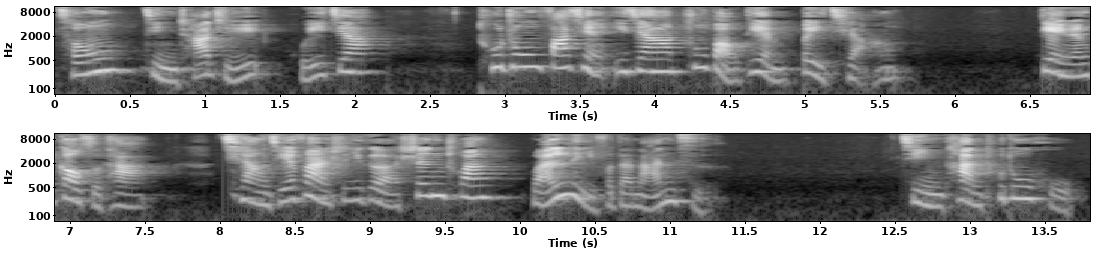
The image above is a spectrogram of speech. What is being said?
从警察局回家，途中发现一家珠宝店被抢。店员告诉他，抢劫犯是一个身穿晚礼服的男子。警探突突虎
